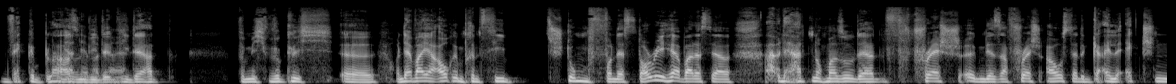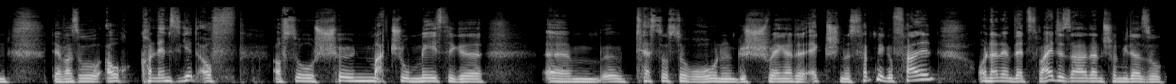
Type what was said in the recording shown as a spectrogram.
weggeblasen, Ja, der wie, war der, wie der hat für mich wirklich, äh, und der war ja auch im Prinzip stumpf. Von der Story her war das ja, aber der hat noch mal so, der hat fresh, der sah fresh aus, der hatte geile Action, der war so auch kondensiert auf, auf so schön macho-mäßige ähm, äh, Testosteron geschwängerte Action. Das hat mir gefallen. Und dann der zweite sah dann schon wieder so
